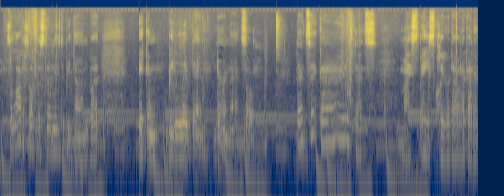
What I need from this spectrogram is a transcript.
it's a lot of stuff that still needs to be done, but it can be lived in during that. So that's it, guys. That's my space cleared out. I gotta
